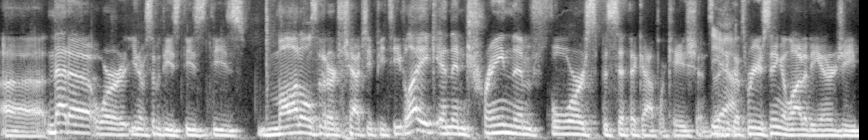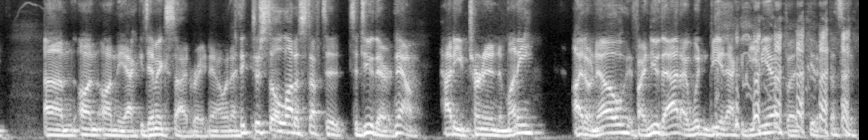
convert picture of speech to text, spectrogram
uh, meta or you know some of these these these models that are chat gpt like and then train them for specific applications. Yeah. i think that's where you're seeing a lot of the energy um, on on the academic side right now and i think there's still a lot of stuff to, to do there. Now how do you turn it into money I don't know. If I knew that, I wouldn't be in academia. But you know, that's it.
